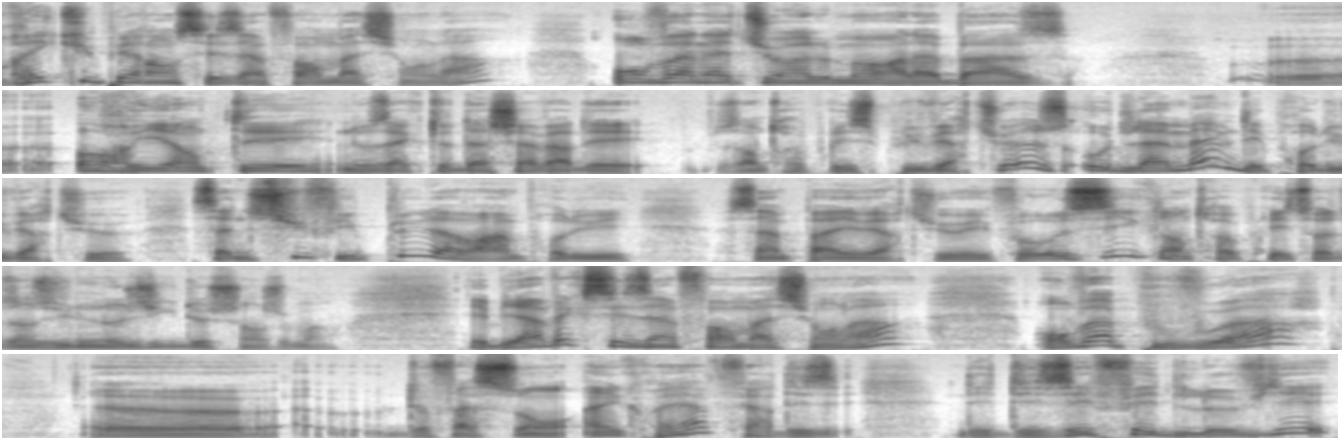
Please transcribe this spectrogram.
récupérant ces informations-là, on va naturellement à la base euh, orienter nos actes d'achat vers des entreprises plus vertueuses, au-delà même des produits vertueux. Ça ne suffit plus d'avoir un produit sympa et vertueux. Il faut aussi que l'entreprise soit dans une logique de changement. Et bien avec ces informations-là, on va pouvoir euh, de façon incroyable faire des, des, des effets de levier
